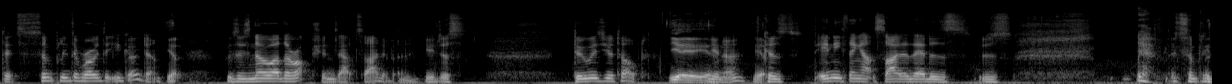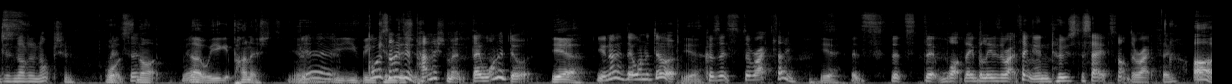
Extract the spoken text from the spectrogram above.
that's simply the road that you go down. Yep. Because there's no other options outside of it. Mm. You just do as you're told. yeah, yeah, yeah. You know, because anything outside of that is is yeah, it's simply just not an option. Well, That's it's it. not. Yeah. No, well, you get punished. You know, Yeah, you, you've been well, it's not even punishment. They want to do it. yeah, You know, they want to do it. Yeah. Because it's the right thing. yeah. It's that's that what they believe is the right thing, and who's to say it's not the right thing? Oh,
